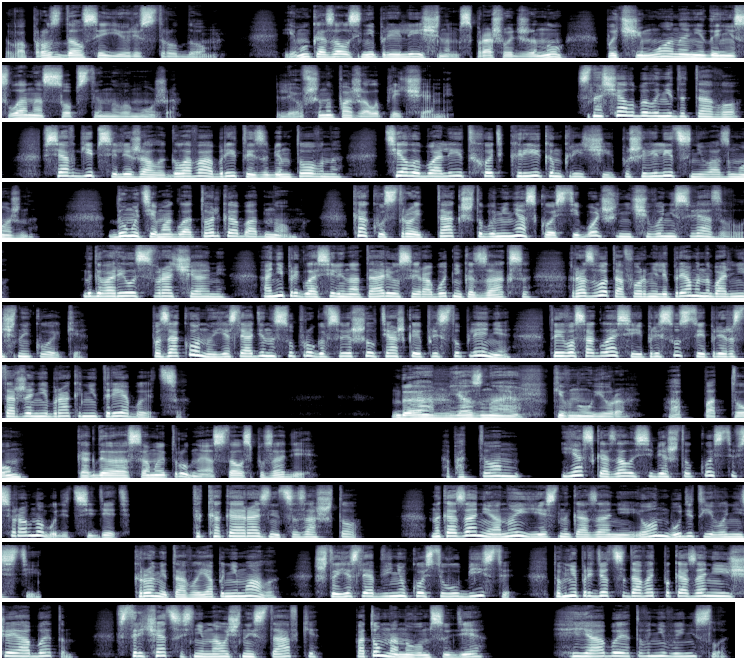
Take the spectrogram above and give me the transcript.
Вопрос дался Юре с трудом. Ему казалось неприличным спрашивать жену, почему она не донесла на собственного мужа. Левшина пожала плечами. «Сначала было не до того. Вся в гипсе лежала, голова обрита и забинтована, тело болит, хоть криком кричи, пошевелиться невозможно. Думать я могла только об одном. Как устроить так, чтобы меня с Костей больше ничего не связывало? Договорилась с врачами. Они пригласили нотариуса и работника ЗАГСа. Развод оформили прямо на больничной койке. По закону, если один из супругов совершил тяжкое преступление, то его согласие и присутствие при расторжении брака не требуется. «Да, я знаю», — кивнул Юра. «А потом, когда самое трудное осталось позади?» «А потом я сказала себе, что Костя все равно будет сидеть. Так какая разница за что? Наказание оно и есть наказание, и он будет его нести. Кроме того, я понимала, что если обвиню Костю в убийстве, то мне придется давать показания еще и об этом, встречаться с ним на очной ставке, потом на новом суде. Я бы этого не вынесла.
